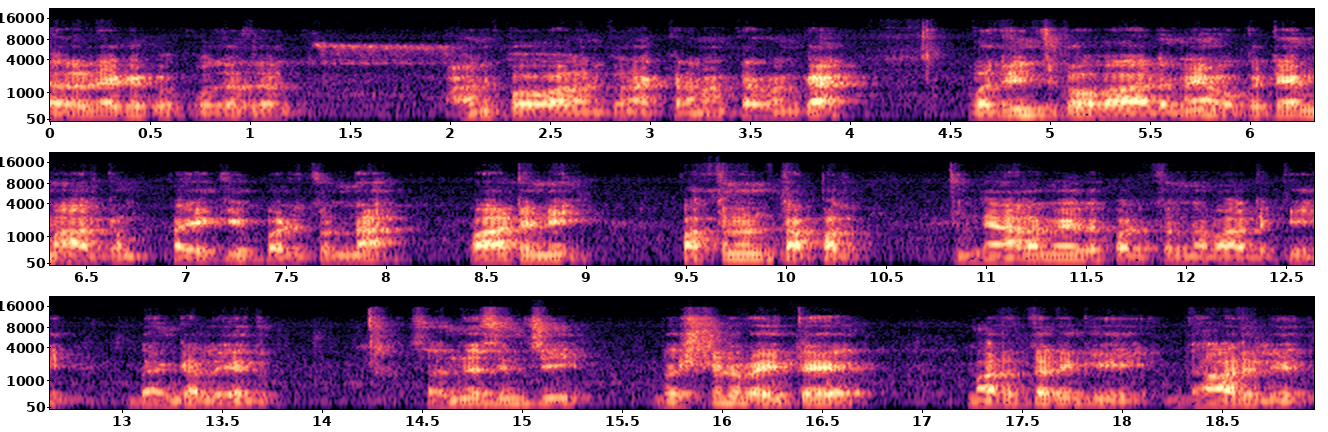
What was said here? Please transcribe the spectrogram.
చెలరేఖకు కుదరదు. అనుకోవాలనుకుని క్రమం క్రమంగా వదిలించుకోవడమే ఒకటే మార్గం. పైకి పడుతున్న వాటిని పతనం తప్పదు. నేల మీద పడుతున్న వాటికి బెంగ లేదు. సన్యసించి అయితే మరతడికి దారి లేదు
